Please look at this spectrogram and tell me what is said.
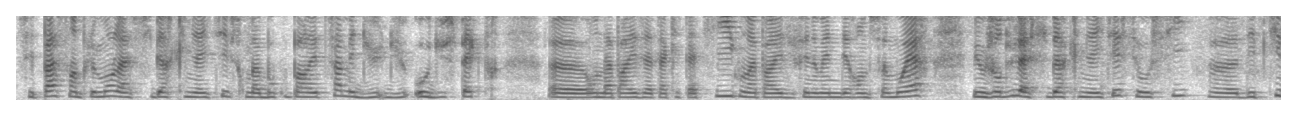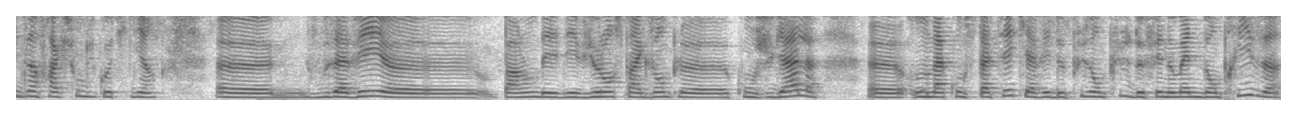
c'est pas simplement la cybercriminalité, parce qu'on a beaucoup parlé de ça, mais du haut du spectre. Euh, on a parlé des attaques étatiques, on a parlé du phénomène des ransomware, mais aujourd'hui la cybercriminalité c'est aussi euh, des petites infractions du quotidien. Euh, vous avez, parlons des, violences par exemple conjugales, on a constaté qu'il y avait de plus en plus de phénomènes d'emprise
